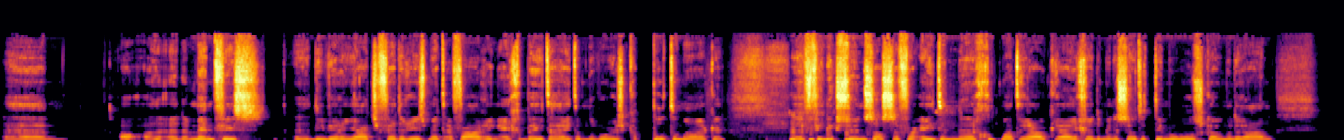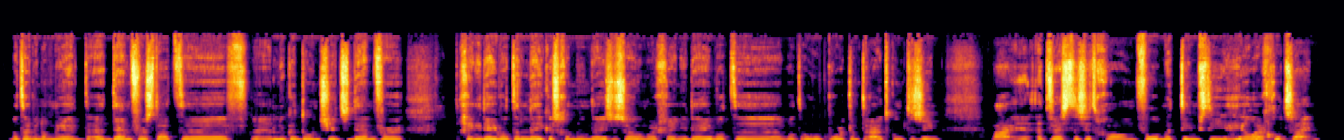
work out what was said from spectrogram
Ehm, Memphis, die weer een jaartje verder is met ervaring en gebetenheid om de Warriors kapot te maken. Phoenix Suns, als ze voor eten goed materiaal krijgen. De Minnesota Timberwolves komen eraan. Wat heb je nog meer? Denver staat, Luca Doncic, Denver. Geen idee wat de Lakers gaan doen deze zomer. Geen idee wat, uh, wat, hoe Portland eruit komt te zien. Maar het Westen zit gewoon vol met teams die heel erg goed zijn.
